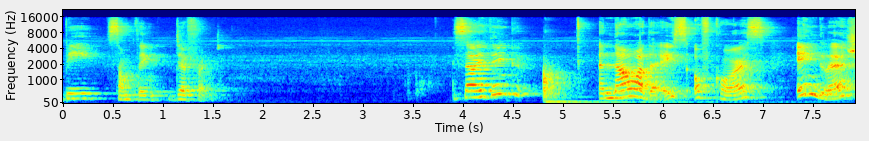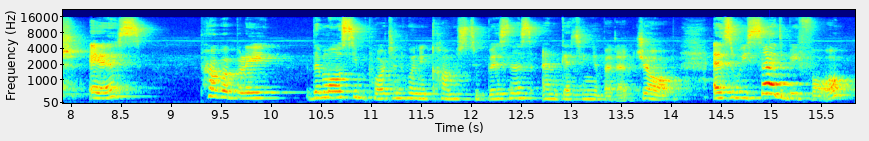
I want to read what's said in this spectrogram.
be something different. So I think nowadays, of course, English is probably the most important when it comes to business and getting a better job. As we said before,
